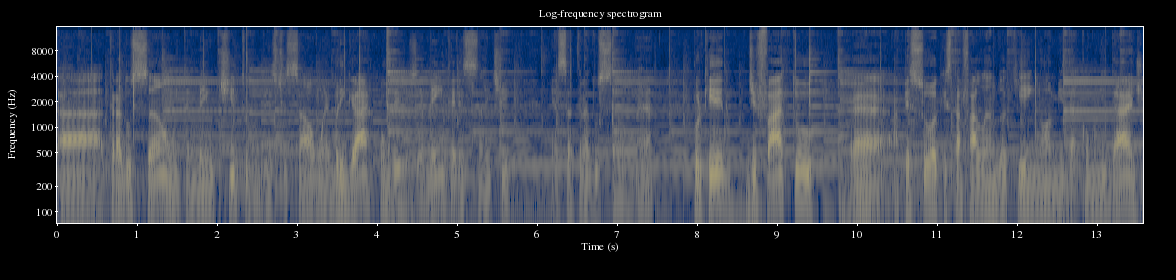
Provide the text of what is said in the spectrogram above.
a tradução e também o título deste salmo é Brigar com Deus. É bem interessante essa tradução, né? Porque, de fato, é, a pessoa que está falando aqui em nome da comunidade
